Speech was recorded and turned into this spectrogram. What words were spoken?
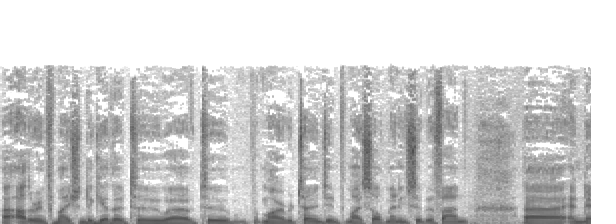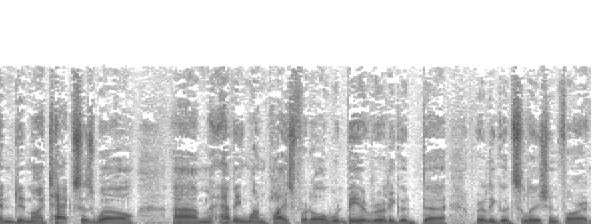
uh, other information together to uh, to put my returns in for my self-managed super fund, uh, and then do my tax as well. Um, having one place for it all would be a really good, uh, really good solution for it.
